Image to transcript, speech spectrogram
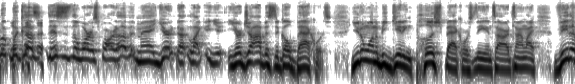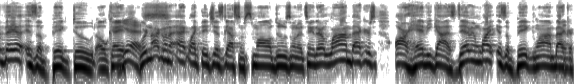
Like, because this is the worst part of it, man. You're uh, like your job is to go backwards. You don't want to be getting pushed backwards the entire time. Like Vita Vea is a big dude. Okay, Yes. we're not going to act like they just got some small dudes on their team. Their linebackers are heavy guys. Devin White is a big linebacker.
